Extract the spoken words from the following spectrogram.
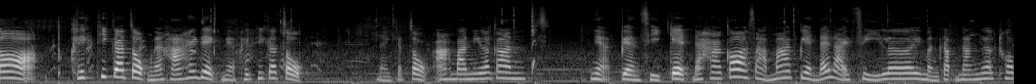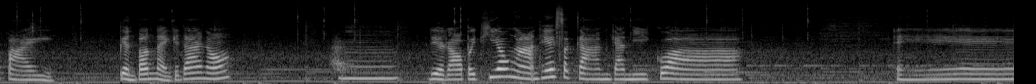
ก็คลิกที่กระจกนะคะ ให้เด็กเนี่ยคลิกที่กระจกไหนกระจกอะบานนี้แล้วกันเนี่ยเปลี่ยนสีเกตนะคะ ก็สามารถเปลี่ยนได้หลายสีเลยเหมือนกับนางเงือกทั่วไป เปลี่ยนตอนไหนก็ได้เนาะอืม เดี๋ยวเราไปเที่ยวงานเทศกาลกันดีกว่า เอะ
